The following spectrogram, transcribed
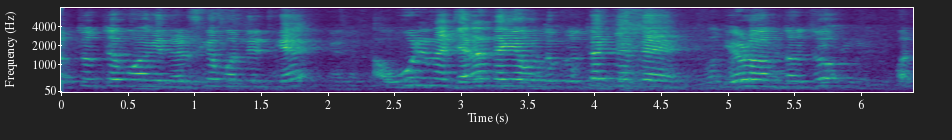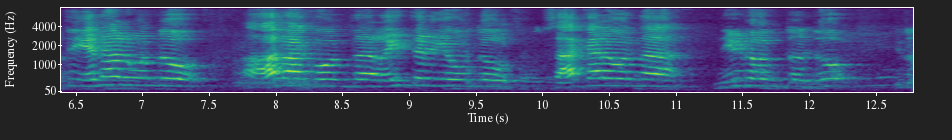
ಅತ್ಯುತ್ತಮವಾಗಿ ನಡೆಸ್ಕೊಂಡು ಬಂದಿದ್ದಕ್ಕೆ ಆ ಊರಿನ ಜನತೆಗೆ ಒಂದು ಕೃತಜ್ಞತೆ ಹೇಳುವಂಥದ್ದು. ಮತ್ತು ಏನಾದ್ರು ಒಂದು ಹಾಲು ಹಾಕುವಂತ ರೈತರಿಗೆ ಒಂದು ಸಹಕಾರವನ್ನ ನೀಡುವಂಥದ್ದು. ಇದು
